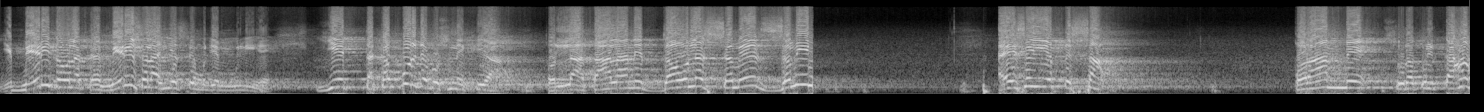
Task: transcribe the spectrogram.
یہ میری دولت ہے، میری صلاحیت سے مجھے ملی ہے۔ یہ تکبر جب اس نے کیا، تو اللہ تعالیٰ نے دولت سمیت زمین۔ ایسے ہی ایک قصہ قرآن میں سورت القحف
